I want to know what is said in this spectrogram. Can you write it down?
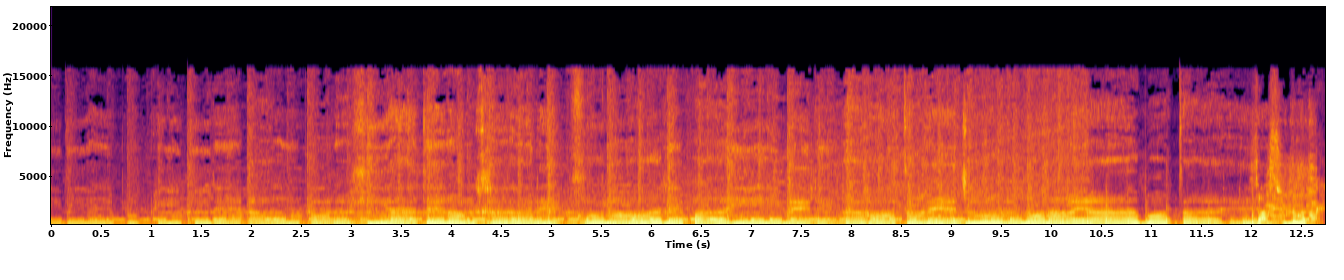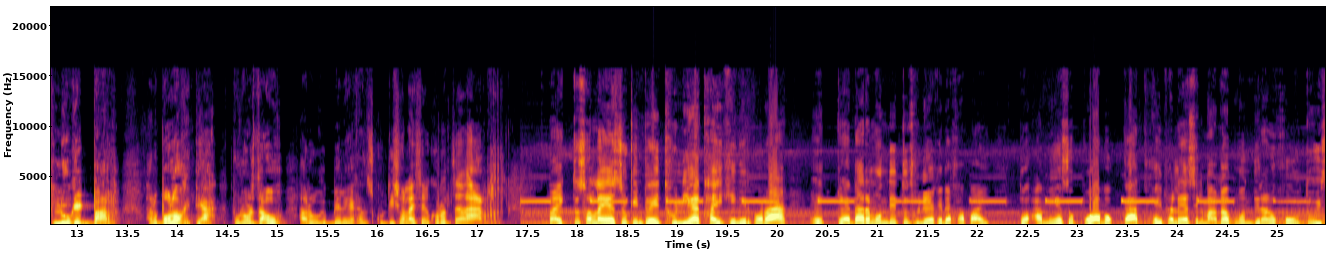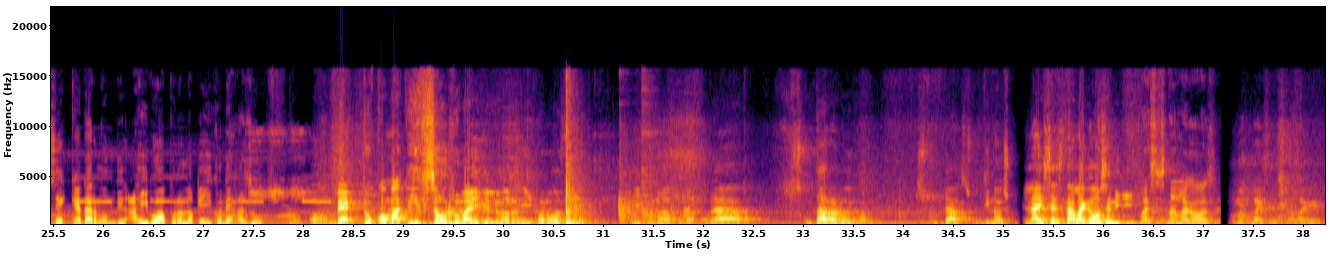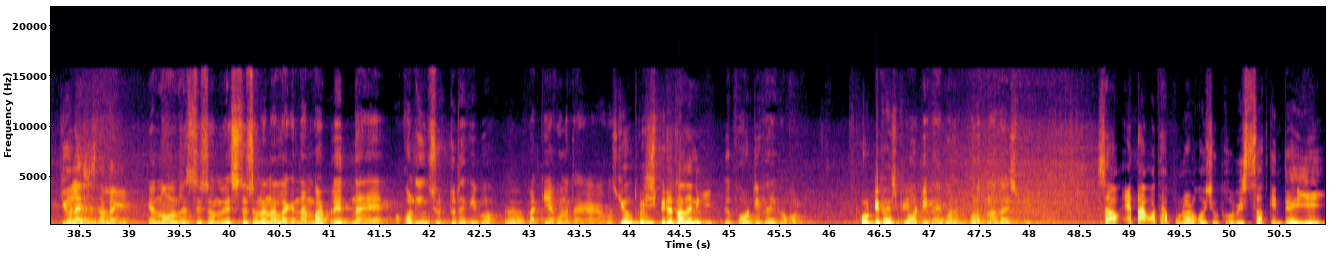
প্ৰকৃতিৰে আলপনা সিয়াতে ৰং খানে ফুলৰে পাহি মেলে। আহতৰে জোৰ মলয়া বতাহে। জাষ্ট লুক লুক একবাৰ। আৰু বলক এতিয়া পুনৰ যাওঁ। আৰু বেলেগ এখন স্কুটি চলাইছে ঘৰত যাওঁ আৰু বাইকটো চলাই আছোঁ কিন্তু এই ধুনীয়া ঠাইখিনিৰ পৰা এই কেদাৰ মন্দিৰটো ধুনীয়াকৈ দেখা পায়। তো আমি আছোঁ পুৱা মক্কাত সেইফালে আছিল মাধৱ মন্দিৰ আৰু সৌটো হৈছে কেদাৰ মন্দিৰ। আহিব আপোনালোকে এইখনে হাজো বেগটো কমা কি শ্ব'ৰুম আহি গ'লোঁ আৰু এইখনো আছে। এইখনো আপোনাৰ পূৰা স্কুটাৰ আৰু এইখন। স্কুটাৰ স্কুটি নহয় লাইচেঞ্চ নালাগাও আছে নেকি? লাইচেঞ্চ নালাগাও আছে ফোনত লাইচেঞ্চ নালাগে। কিয় লাইচেঞ্চ নালাগে? এতিয়া নন ৰেজিষ্ট্ৰেশ্যন ৰেজিষ্ট্ৰেশ্যনে নালাগে। নাম্বাৰ প্লেট নাহে অকল ইনচুটটো থাকিব বাকী একো নাথাকে কাগজ কিয় বেছি স্পীডত নাযায় নেকি? এইটো ফৰ্টি ফাইভ অকল। ফৰ্টি ফাইভ স্পীড ফৰ্টি ফাইভৰ ওপৰত নাযায় স্পীড চাওক এটা কথা পুনৰ কৈছোঁ ভৱিষ্যত কিন্তু এইয়েই।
